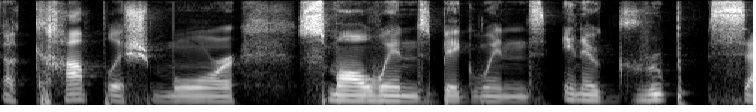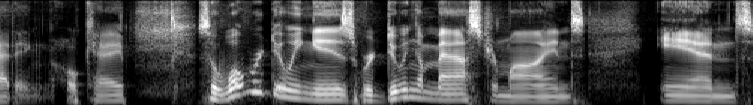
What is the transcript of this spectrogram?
accomplish more small wins, big wins in a group setting. Okay. So, what we're doing is we're doing a mastermind and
